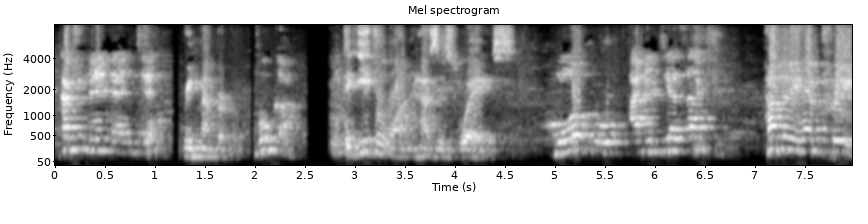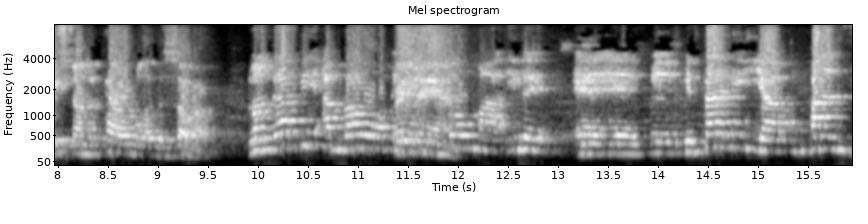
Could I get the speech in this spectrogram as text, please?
wakati unaenda nje remember the evil one has his ways. mwovu ana njia zake How many have preached on the parable of the sower? ni wangapi ambao wamesoma ile eh, eh, mithali ya mpanzi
